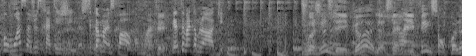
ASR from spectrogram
pour moi, c'est un jeu de stratégie. C'est comme un sport pour moi. OK. Exactement comme le hockey. Je vois juste des gars, là. Ouais. Les filles sont pas là.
